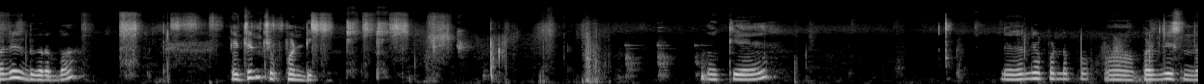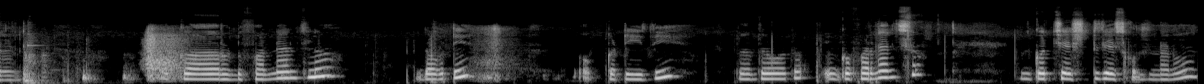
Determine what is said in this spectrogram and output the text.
పనిచేస్తుంది కదమ్మా నిజం చెప్పండి. ఓకే. నిజం చెప్పండి అప్పుడు పనిచేస్తుంది అండి ఒక రెండు ఫర్నాన్స్లు ఇదొకటి ఒకటి ఇది దాని తర్వాత ఇంకో ఫర్నాన్స్ ఇంకో చెస్ట్ చేసుకుంటున్నాను.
